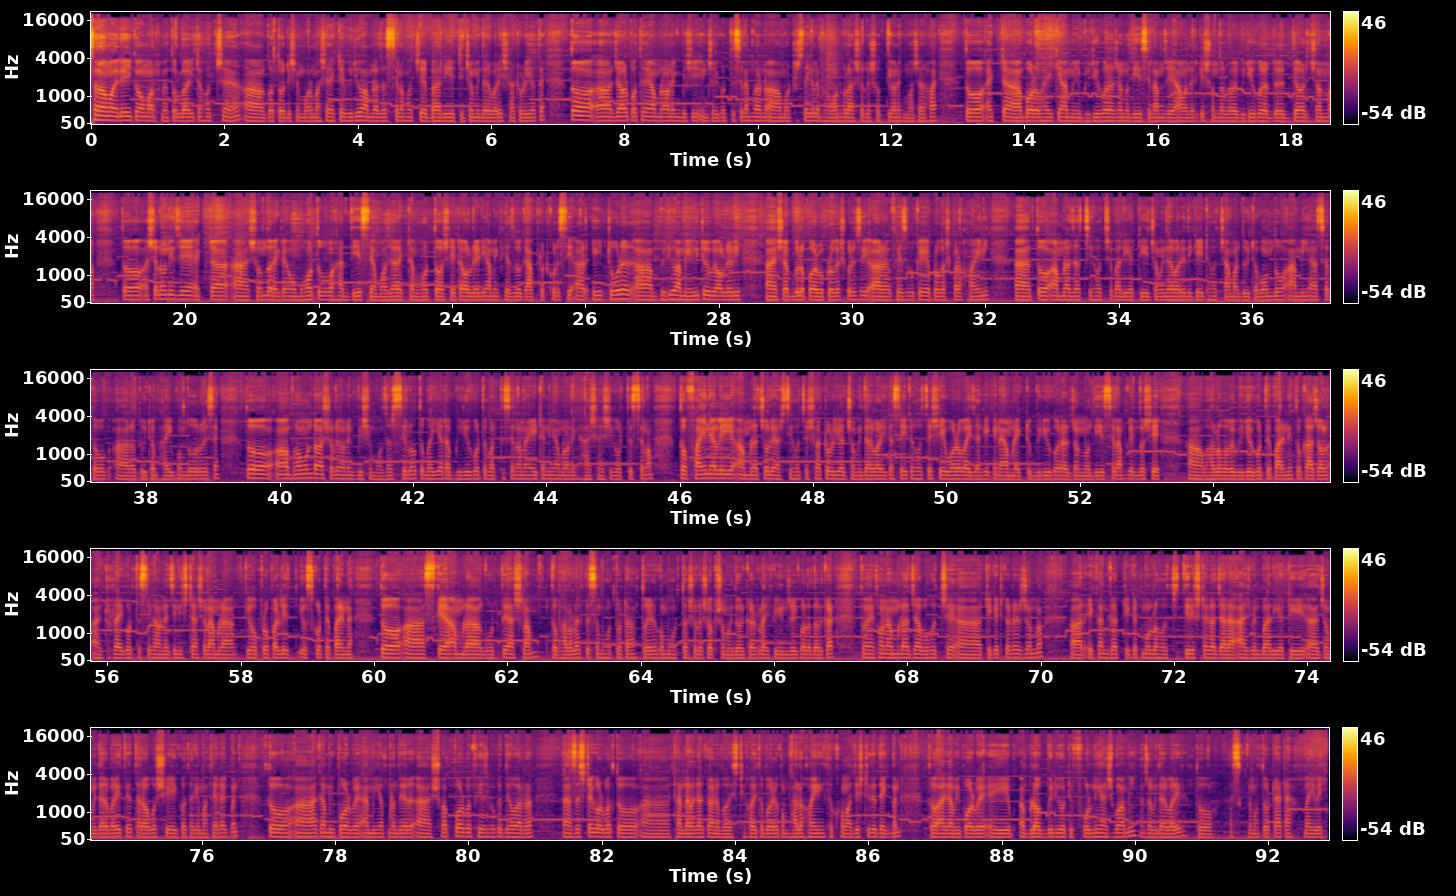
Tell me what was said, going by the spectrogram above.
আসসালামু আলাইকুম রহমতুল্লাহ এটা হচ্ছে গত ডিসেম্বর মাসের একটা ভিডিও। আমরা যাচ্ছিলাম হচ্ছে বালি একটি জমিদার বাড়ি সাটুরিয়াতে। তো যাওয়ার পথে আমরা অনেক বেশি এনজয় করতেছিলাম কারণ মোটর সাইকেলের ভ্রমণগুলো আসলে সত্যি অনেক মজার হয়। তো, একটা বড় ভাইকে আমি ভিডিও করার জন্য দিয়েছিলাম যে, আমাদেরকে সুন্দরভাবে ভিডিও করে দেওয়ার জন্য। তো, আসলে উনি যে একটা সুন্দর একটা মুহূর্ত উপহার দিয়েছে, মজার একটা মুহূর্ত, সেটা অলরেডি আমি ফেসবুকে আপলোড করেছি। আর এই টোরের ভিডিও আমি ইউটিউবে অলরেডি সবগুলো পর্ব প্রকাশ করেছি আর ফেসবুকে প্রকাশ করা হয়নি। তো আমরা যাচ্ছি হচ্ছে বালিয়াটি জমিদার বাড়ির দিকে। এটা হচ্ছে আমার দুইটা বন্ধু, আমি আছে তো আর দুইটা ভাই বন্ধুও রয়েছে। তো ভ্রমণটা আসলে অনেক বেশি মজার ছিল। তো ভাইয়ারা ভিডিও করতে পারতেছিল না, এটা নিয়ে আমরা অনেক হাসি হাসি করতেছিলাম। তো ফাইনালি আমরা চলে আসছি হচ্ছে সাটোরিয়া জমিদার বাড়ির কাছে। এটা হচ্ছে সেই বড় ভাই যাকে কিনা আমরা একটু ভিডিও করার জন্য দিয়েছিলাম, কিন্তু সে ভালোভাবে ভিডিও করতে পারেনি। তো কাজল একটু ট্রাই করতেছে, কারণ জিনিসটা আসলে আমরা কেউ প্রপারলি ইউজ করতে পারি না। তো আজকে আমরা ঘুরতে আসলাম। তো ভালো লাগতেছে মুহূর্তটা। তো এরকম মুহূর্ত আসলে সব সময় দরকার লাইফে এনজয় করা দরকার। তো এখন আমরা যাব হচ্ছে টিকিট কাটার জন্য। আর এখানকার টিকিট মূল্য হচ্ছে তিরিশ টাকা। যারা আসবেন বালিয়াটি জমিদার বাড়িতে, তারা অবশ্যই এই কথাটি মাথায় রাখবেন। তো আগামী পর্বে আমি আপনাদের সব পর্বে ফেসবুকে দেওয়ার চেষ্টা করব। তো ঠান্ডা লাগার কারণে ভয়েসটি হয়তো এরকম ভালো হয়নি, তো ক্ষমা দৃষ্টিতে দেখবেন। তো আগামী পর্বে এই ব্লগ ভিডিওটি ফুল নিয়ে আসব আমি, জমিদার বাড়ির। তো, আজকের মতো, টাটা, বাই বাই।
